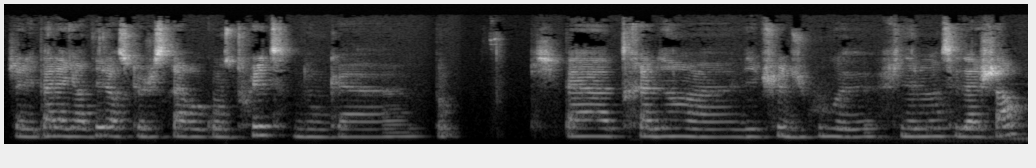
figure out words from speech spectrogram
j'allais pas la garder lorsque je serais reconstruite. Donc, bon, j'ai pas très bien vécu du coup finalement ces achats.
